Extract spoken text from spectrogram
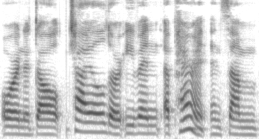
or an adult child or even a parent in some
